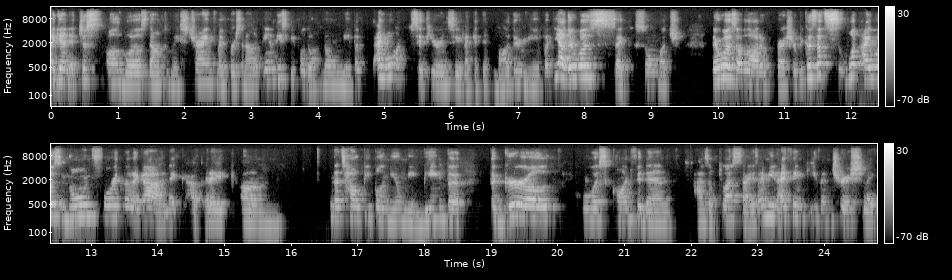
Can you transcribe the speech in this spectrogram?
again it just all boils down to my strength my personality and these people don't know me but i won't sit here and say like it didn't bother me but yeah there was like so much there was a lot of pressure because that's what i was known for talaga like uh, like um that's how people knew me being the the girl who was confident as a plus size. I mean i think even trish like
